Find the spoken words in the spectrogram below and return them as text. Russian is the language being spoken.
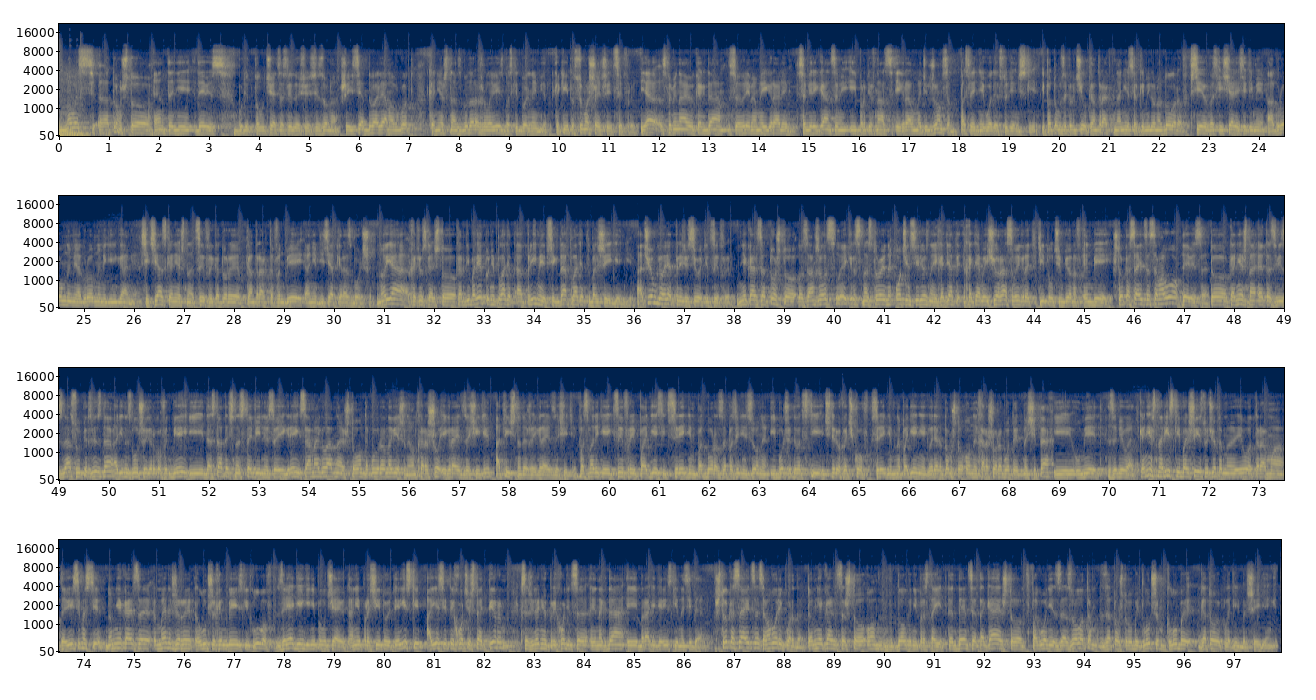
Новость о том, что Энтони Дэвис будет получать со следующего сезона 62 ляма в год, конечно, взбудоражила весь баскетбольный мир. Какие-то сумасшедшие цифры. Я вспоминаю, когда в свое время мы играли с американцами и против нас играл Мэджик Джонсон последние годы студенческие, и потом заключил контракт на несколько миллионов долларов. Все восхищались этими огромными-огромными деньгами. Сейчас, конечно, цифры, которые контрактов NBA, они в десятки раз больше. Но я хочу сказать, что кардибалету не платят, а приме всегда платят большие деньги. О чем говорят прежде всего эти цифры? Мне кажется, то, что Лос-Анджелес Лейкерс настроены очень серьезно и хотят хотя бы еще раз выиграть титул чемпионов НБА. Что касается самого Дэвиса, то, конечно, это звезда, суперзвезда, один из лучших игроков НБА и достаточно стабильный в своей игре. И самое главное, что он такой уравновешенный. Он хорошо играет в защите, отлично даже играет в защите. Посмотрите Посмотрите цифры по 10 в среднем подборов за последние сезоны и больше 24 очков в среднем в нападении говорят о том, что он и хорошо работает на щитах и умеет забивать. Конечно, риски большие с учетом его травмозависимости, но мне кажется, менеджеры лучших НБА клубов зря деньги не получают. Они просчитывают и риски, а если ты хочешь стать первым, к сожалению, приходится иногда и брать эти риски на себя. Что касается самого рекорда, то мне кажется, что он долго не простоит. Тенденция такая, что в погоне за золотом, за то, чтобы быть лучшим, клубы готовы платить большие деньги.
